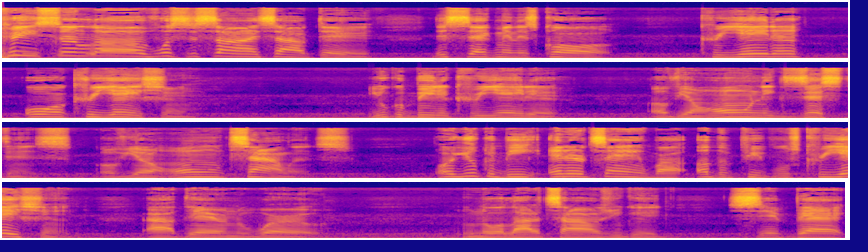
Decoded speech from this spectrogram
Peace and love. What's the science out there? This segment is called Creator or Creation. You could be the creator of your own existence, of your own talents, or you could be entertained by other people's creation out there in the world. You know, a lot of times you could sit back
